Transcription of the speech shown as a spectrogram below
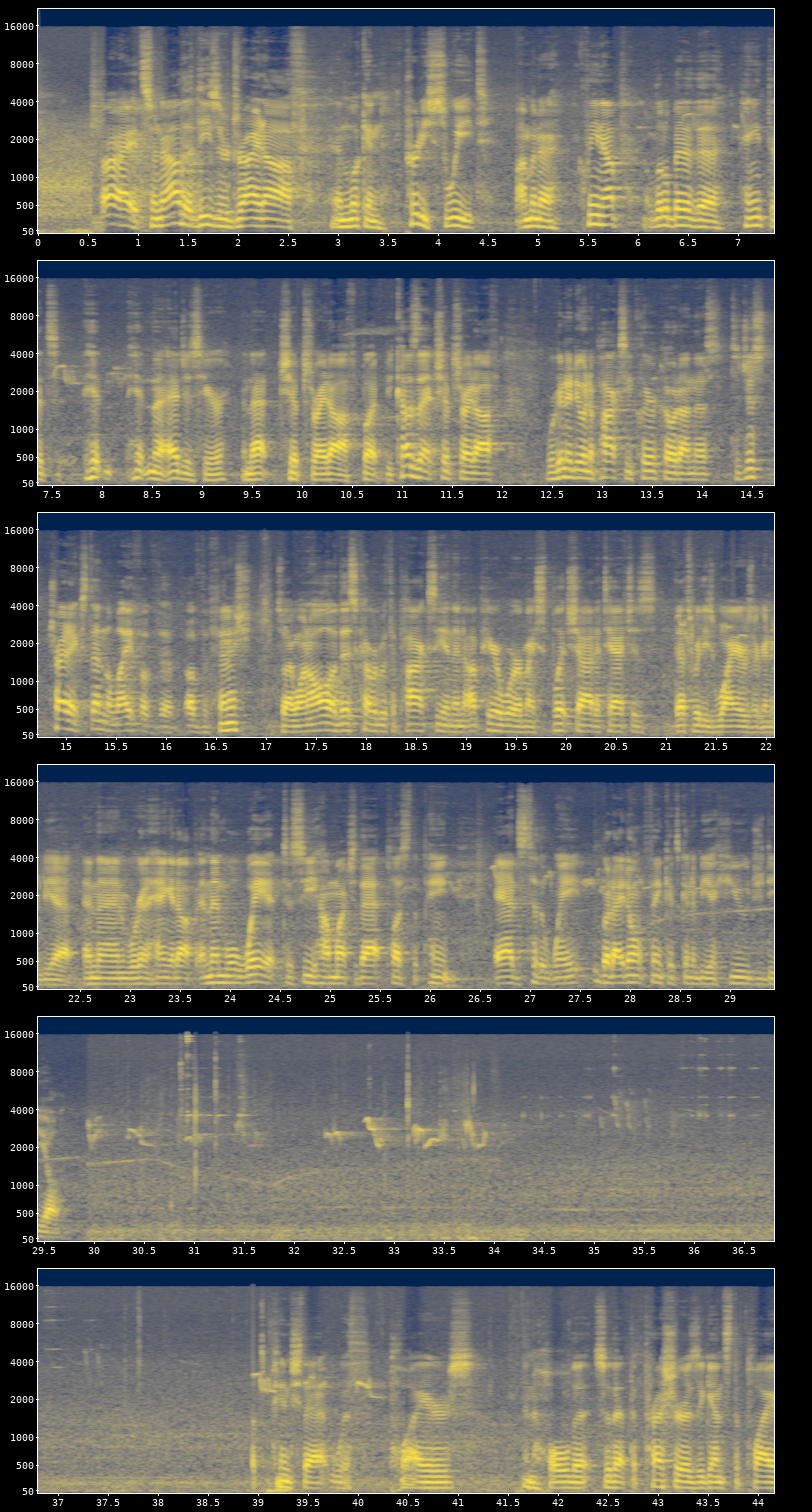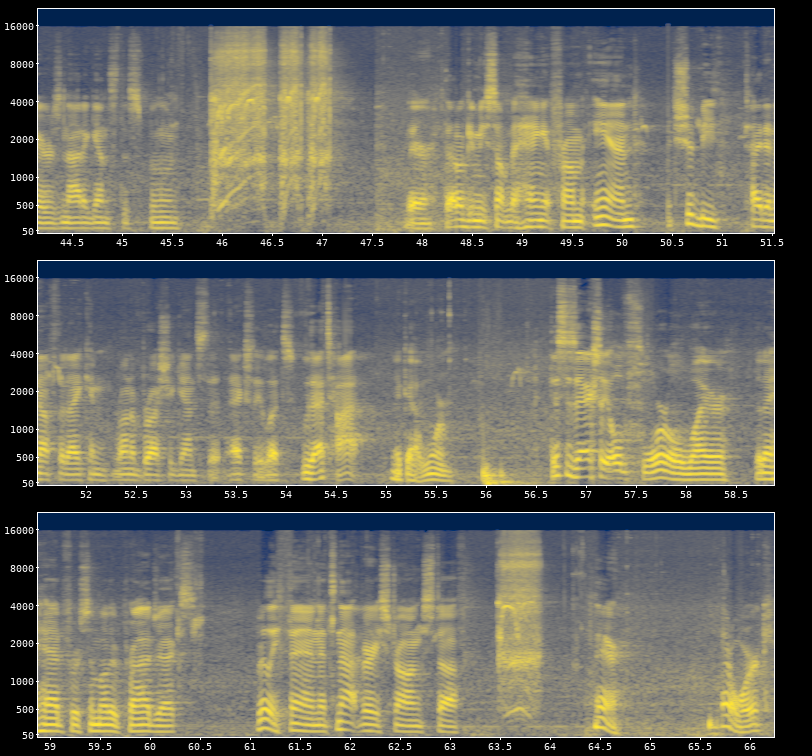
All right, so now that these are dried off and looking pretty sweet, I'm gonna clean up a little bit of the paint that's hitting, hitting the edges here, and that chips right off. But because that chips right off, we're gonna do an epoxy clear coat on this to just try to extend the life of the, of the finish. So I want all of this covered with epoxy and then up here where my split shot attaches, that's where these wires are gonna be at. And then we're gonna hang it up and then we'll weigh it to see how much that plus the paint adds to the weight, but I don't think it's gonna be a huge deal. Let's pinch that with pliers and hold it so that the pressure is against the pliers, not against the spoon. There, that'll give me something to hang it from and it should be tight enough that I can run a brush against it. Actually, let's, ooh, that's hot. It got warm. This is actually old floral wire that I had for some other projects. Really thin, it's not very strong stuff. There, that'll work.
